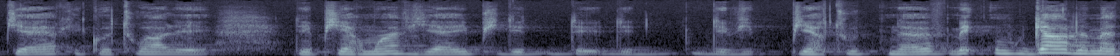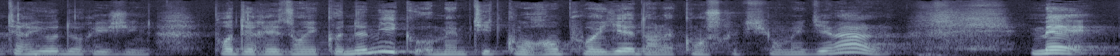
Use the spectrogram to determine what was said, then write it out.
pierres qui côtoient les, des pierres moins vieilles, puis des, des, pierres toutes neuves, mais on garde le matériau d'origine, pour des raisons économiques, au même titre qu'on remployait dans la construction médiévale. Mais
